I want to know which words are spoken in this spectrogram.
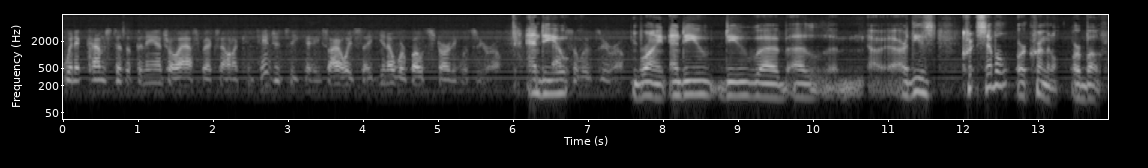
when it comes to the financial aspects on a contingency case i always say you know we're both starting with zero and do you absolute zero right and do you do you uh, uh, are these cr- civil or criminal or both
